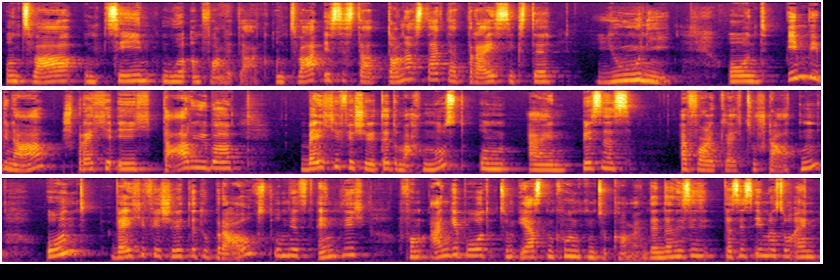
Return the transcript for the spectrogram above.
Und zwar um 10 Uhr am Vormittag. Und zwar ist es der Donnerstag, der 30. Juni. Und im Webinar spreche ich darüber, welche vier Schritte du machen musst, um ein Business erfolgreich zu starten und welche vier Schritte du brauchst, um jetzt endlich vom Angebot zum ersten Kunden zu kommen. Denn dann ist, das ist immer so ein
